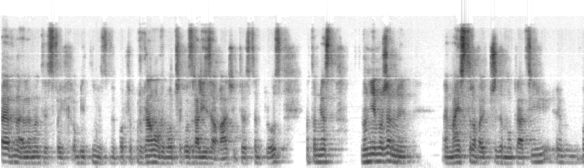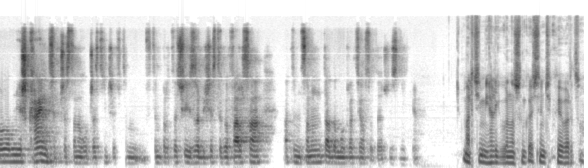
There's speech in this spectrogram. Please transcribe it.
pewne elementy swoich obietnic wyborczych, programu wyborczego zrealizować i to jest ten plus. Natomiast no, nie możemy majstrować przy demokracji, bo mieszkańcy przestaną uczestniczyć w tym, w tym procesie i zrobi się z tego farsa, a tym samym ta demokracja ostatecznie zniknie. Marcin Michalik był naszym gościem. Dziękuję bardzo.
